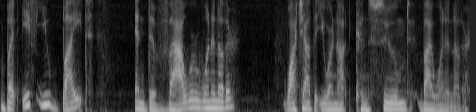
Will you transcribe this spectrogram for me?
But if you bite and devour one another, watch out that you are not consumed by one another.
